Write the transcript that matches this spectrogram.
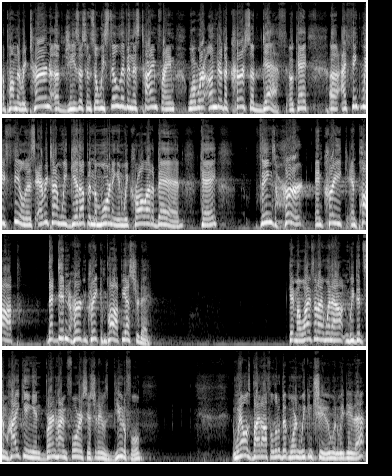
upon the return of Jesus. And so we still live in this time frame where we're under the curse of death, okay? Uh, I think we feel this every time we get up in the morning and we crawl out of bed, okay? Things hurt and creak and pop that didn't hurt and creak and pop yesterday. Okay, my wife and I went out and we did some hiking in Bernheim Forest yesterday. It was beautiful. And we always bite off a little bit more than we can chew when we do that.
